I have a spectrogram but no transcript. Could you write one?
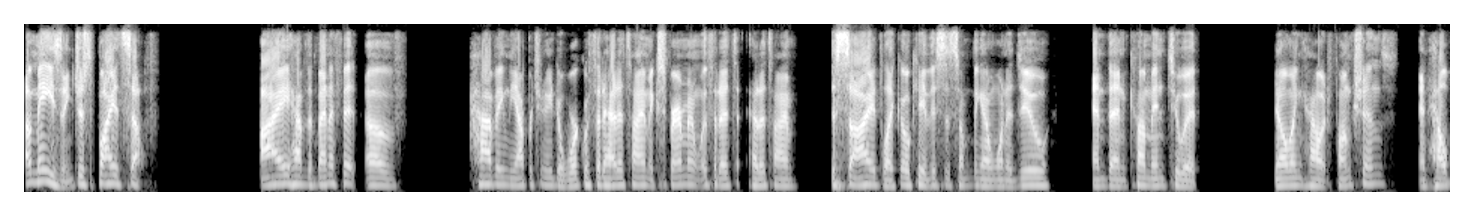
amazing just by itself. I have the benefit of having the opportunity to work with it ahead of time, experiment with it at- ahead of time, decide like, okay, this is something I want to do, and then come into it knowing how it functions and help.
